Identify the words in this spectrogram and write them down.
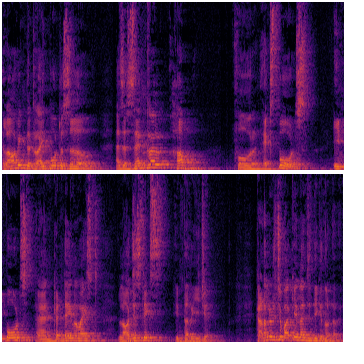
allowing the dry port to serve as a central hub for exports, imports, and containerized logistics in the region. കടലൊഴിച്ച് ബാക്കിയെല്ലാം ചിന്തിക്കുന്നുണ്ട് അവർ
